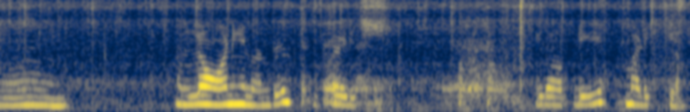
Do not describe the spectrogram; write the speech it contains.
ம். நல்லா ஆனியன் வந்து குக் ஆயிடுச்சு இதை அப்படியே மடக்கிக்கலாம்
